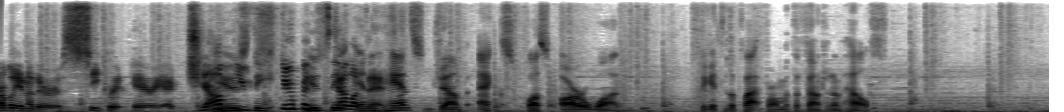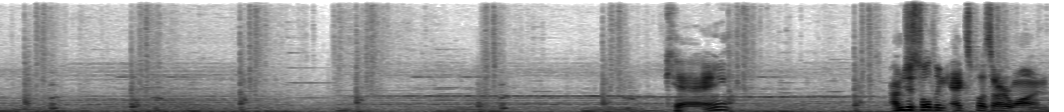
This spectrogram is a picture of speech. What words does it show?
Probably another secret area. Jump, use you the, stupid use skeleton! the enhanced jump X plus R1 to get to the platform with the Fountain of Health. Okay. I'm just holding X plus R1.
